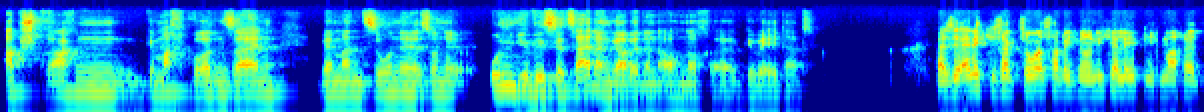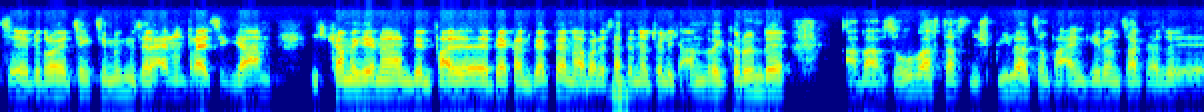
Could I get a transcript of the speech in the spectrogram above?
Absprachen gemacht worden sein, wenn man so eine, so eine ungewisse Zeitangabe dann auch noch äh, gewählt hat. Also ehrlich gesagt, sowas habe ich noch nicht erlebt. Ich mache jetzt, äh, betreue jetzt 60 München seit 31 Jahren. Ich kann mich erinnern an den Fall äh, Berkan Göktan, aber das hatte natürlich andere Gründe. Aber sowas, dass ein Spieler zum Verein geht und sagt, also äh,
